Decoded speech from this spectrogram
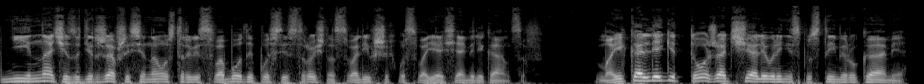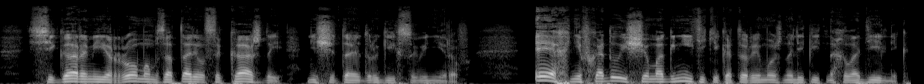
не иначе задержавшийся на острове Свободы после срочно сваливших во свояси американцев. Мои коллеги тоже отчаливали не с пустыми руками. Сигарами и ромом затарился каждый, не считая других сувениров. Эх, не в ходу еще магнитики, которые можно лепить на холодильник,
